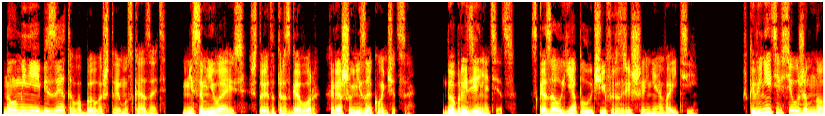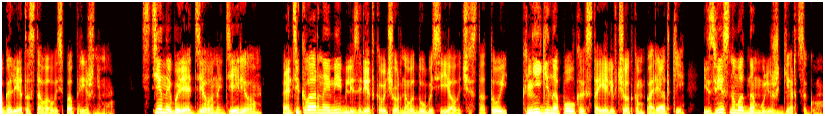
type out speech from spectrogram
Но у меня и без этого было что ему сказать. Не сомневаюсь, что этот разговор хорошо не закончится. «Добрый день, отец», — сказал я, получив разрешение войти. В кабинете все уже много лет оставалось по-прежнему. Стены были отделаны деревом, Антикварная мебель из редкого черного дуба сияла чистотой, книги на полках стояли в четком порядке, известном одному лишь герцогу.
